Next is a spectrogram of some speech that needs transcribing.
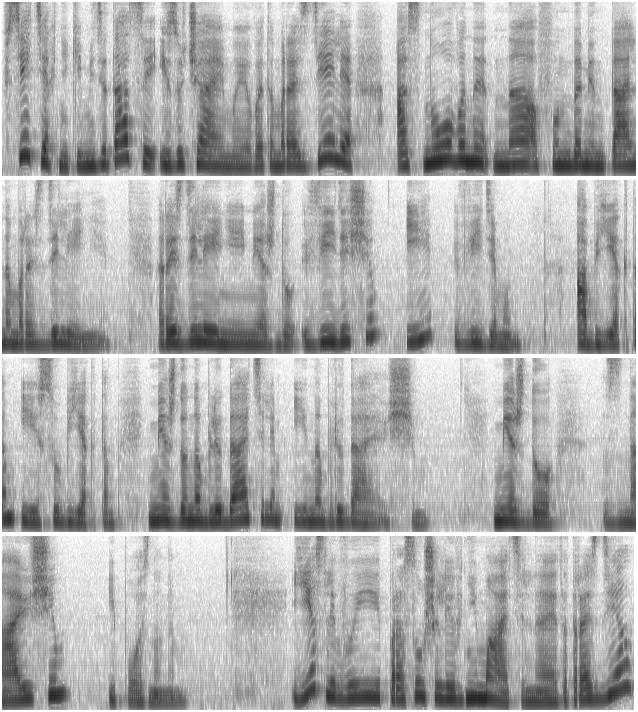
Все техники медитации, изучаемые в этом разделе, основаны на фундаментальном разделении. Разделении между видящим и видимым, объектом и субъектом, между наблюдателем и наблюдающим, между знающим и познанным. Если вы прослушали внимательно этот раздел,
